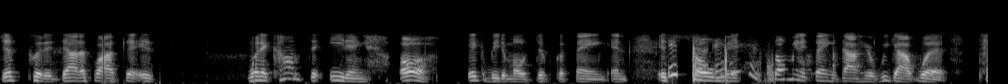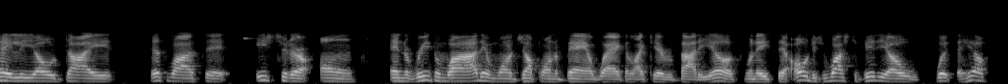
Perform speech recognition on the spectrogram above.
just put it down. That's why I say it's when it comes to eating, oh, it could be the most difficult thing, and it's It- so it many is. so many things out here. We got what paleo diet. That's why I said each to their own. And the reason why I didn't want to jump on the bandwagon like everybody else when they said, "Oh, did you watch the video What the Health?"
